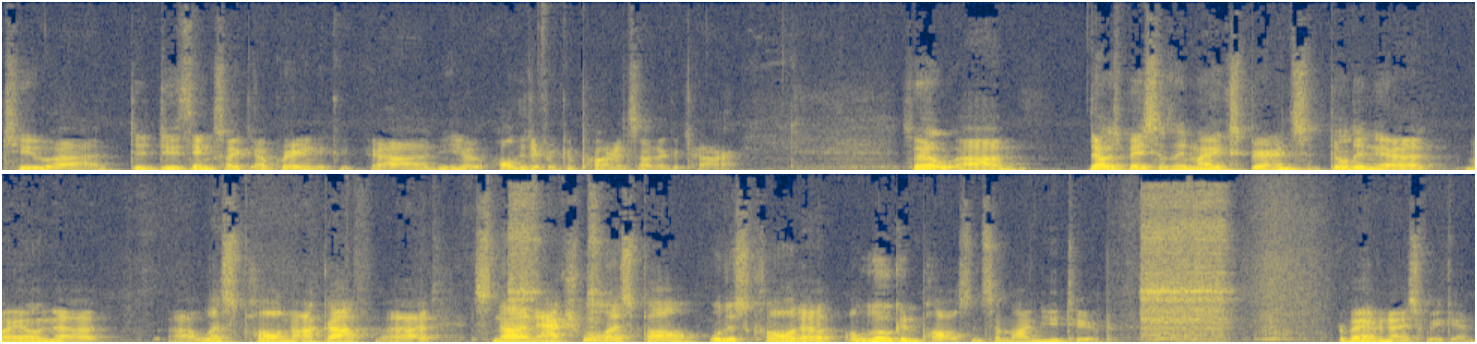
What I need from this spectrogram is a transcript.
to uh, to do things like upgrading the, uh, you know all the different components on the guitar. So um, that was basically my experience of building a, uh, my own uh, Les Paul knockoff. It's not an actual Les Paul. We'll just call it a, a Logan Paul since I'm on YouTube. Everybody have a nice weekend.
